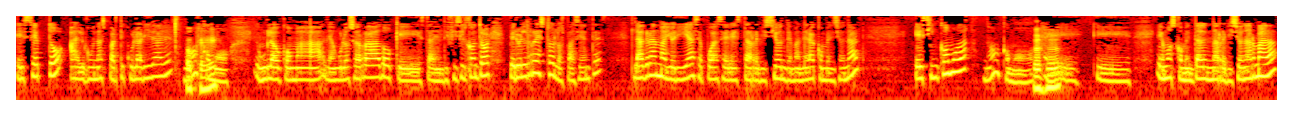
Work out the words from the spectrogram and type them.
excepto algunas particularidades, como un glaucoma de ángulo cerrado que está en difícil control, pero el resto de los pacientes, la gran mayoría se puede hacer esta revisión de manera convencional. Es incómoda, ¿no? Como eh, eh, hemos comentado en una revisión armada,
